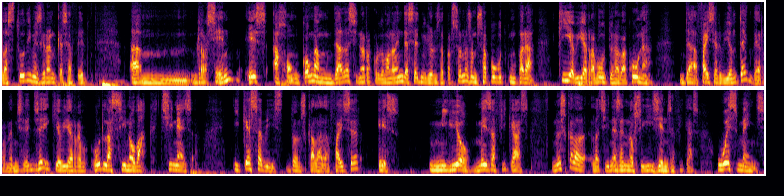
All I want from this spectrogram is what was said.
l'estudi més gran que s'ha fet um, recent és a Hong Kong amb dades, si no recordo malament, de 7 milions de persones, on s'ha pogut comparar qui havia rebut una vacuna de Pfizer-BioNTech, de RNA-16, i qui havia rebut la Sinovac, xinesa. I què s'ha vist? Doncs que la de Pfizer és millor, més eficaç. No és que la, la xinesa no sigui gens eficaç, ho és menys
